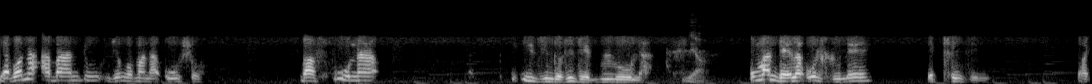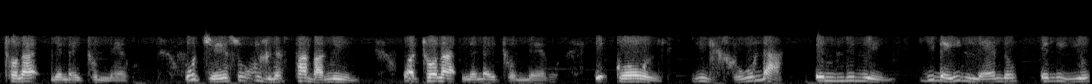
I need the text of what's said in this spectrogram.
Yabona abantu njengoba na usho bafuna izinto zize bulula yeah. Umandela udlule eprison wathola le nto ayitholileko. Ujesu udlule esiphambanweni wathola le nto ayitholileko. Igold lidlula emlilweni libe yilento eliyiyo.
